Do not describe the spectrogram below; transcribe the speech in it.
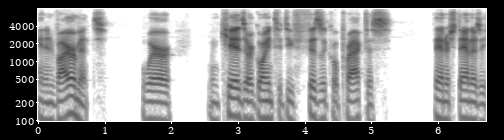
an environment where when kids are going to do physical practice they understand there's a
